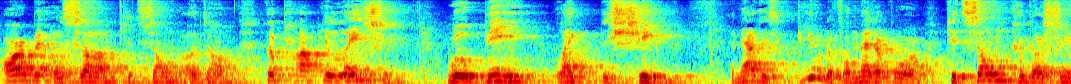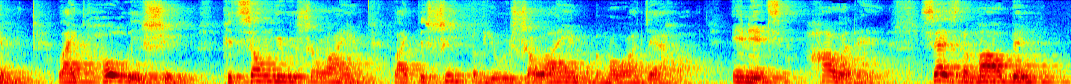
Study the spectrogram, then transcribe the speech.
Arbe Osam Kitson Adam. The population will be like the sheep. And now this beautiful metaphor, Kitson Kadoshim, like holy sheep. Kitson Yerushalayim, like the sheep of Yerushalayim b'moadeha, in its holiday. Says the Malbim,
